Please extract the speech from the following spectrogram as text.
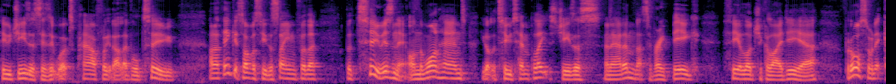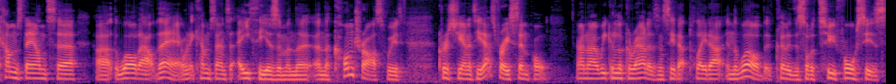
who Jesus is. It works powerfully at that level too. And I think it's obviously the same for the the two, isn't it? On the one hand, you've got the two templates, Jesus and Adam. That's a very big theological idea. But also, when it comes down to uh, the world out there, when it comes down to atheism and the and the contrast with Christianity, that's very simple. And uh, we can look around us and see that played out in the world. That clearly there's sort of two forces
